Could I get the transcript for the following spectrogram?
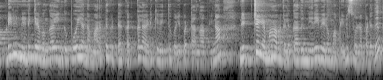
அப்படின்னு நினைக்கிறவங்க இங்கே போய் அந்த மரத்துக்கிட்ட கற்கள் அடுக்கி வைத்து வழிபட்டாங்க அப்படின்னா நிச்சயமாக அவர்களுக்கு அது நிறைவேறும் அப்படின்னு சொல்லப்படுது.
